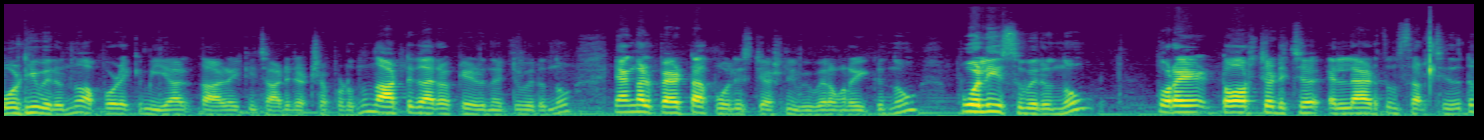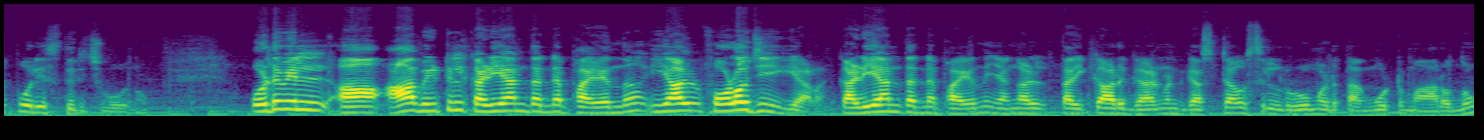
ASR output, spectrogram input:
ഓടി വരുന്നു അപ്പോഴേക്കും ഇയാൾ താഴേക്ക് ചാടി രക്ഷപ്പെടുന്നു. നാട്ടുകാരൊക്കെ എഴുന്നേറ്റ് വരുന്നു. ഞങ്ങൾ പേട്ട പോലീസ് സ്റ്റേഷനിൽ വിവരം അറിയിക്കുന്നു. പോലീസ് വരുന്നു. കുറേ ടോർച്ചടിച്ച് എല്ലായിടത്തും സെർച്ച് ചെയ്തിട്ട് പോലീസ് തിരിച്ചു പോകുന്നു. ഒടുവിൽ ആ, വീട്ടിൽ കഴിയാൻ തന്നെ ഭയന്ന് ഇയാൾ ഫോളോ ചെയ്യുകയാണ്. കഴിയാൻ തന്നെ ഭയന്ന് ഞങ്ങൾ തൈക്കാട് ഗവൺമെന്റ് ഗസ്റ്റ് ഹൗസിൽ റൂം എടുത്ത് അങ്ങോട്ട് മാറുന്നു.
